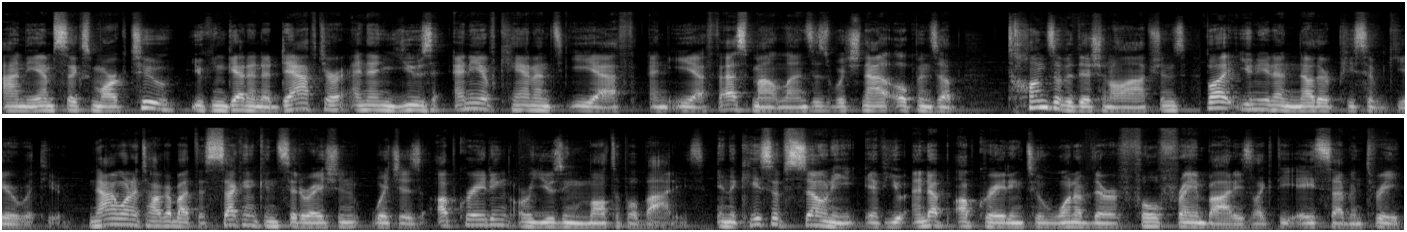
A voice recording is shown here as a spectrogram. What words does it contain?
On the M6 Mark II, you can get an adapter and then use any of Canon's EF and EFS mount lenses, which now opens up tons of additional options, but you need another piece of gear with you. Now I want to talk about the second consideration, which is upgrading or using multiple bodies. In the case of Sony, if you end up upgrading to one of their full frame bodies like the a7 III,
